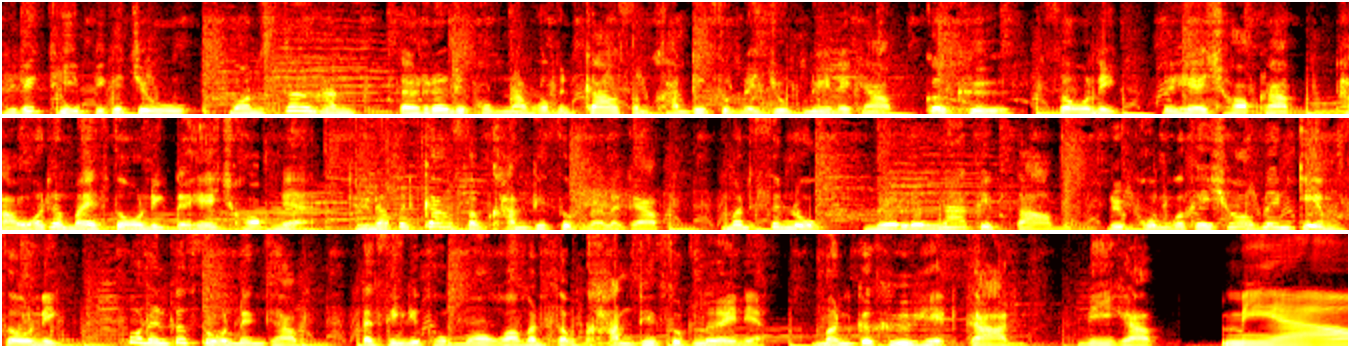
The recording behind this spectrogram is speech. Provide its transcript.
Detective Pikachu Monster Hunt แต่เรื่องที่ผมนับว่าเป็นก้าวสำคัญที่สุดในยุคนี้นะครับ ก็คือ Sonic the Hedgehog ครับ ถามว่าทำไม Sonic the Hedgehog เนี่ย ถึงนับเป็นก้าวสำคัญที่สุดเลยล่ะครับ มันสนุกเนื้อเรื่องน่าติดตาม หรือผมก็แค่ชอบเล่นเกม Sonic พวกนั้นก็ส่วนหนึ่งครับ แต่สิ่งที่ผมมองว่ามันสำคัญที่สุดเลยเนี่ย มันก็คือเหตุการณ์ มีครับ เมียว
